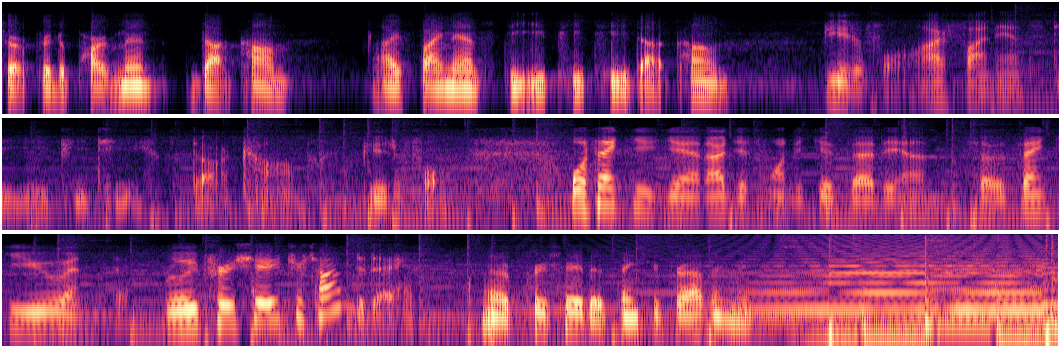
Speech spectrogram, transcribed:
short for department, dot com. iFinanceDEPT.com. Beautiful. iFinanceDEPT.com. Beautiful. Well, thank you again. I just wanted to get that in. So thank you and really appreciate your time today. I appreciate it. Thank you for having me.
